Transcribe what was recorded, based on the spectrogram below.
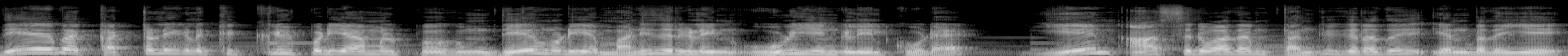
தேவ கட்டளைகளுக்கு கீழ்ப்படியாமல் போகும் தேவனுடைய மனிதர்களின் ஊழியங்களில் கூட ஏன் ஆசிர்வாதம் தங்குகிறது என்பதையே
